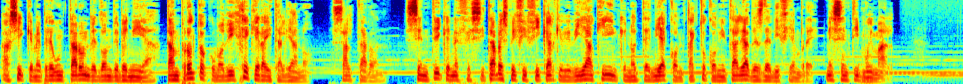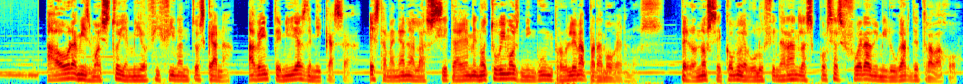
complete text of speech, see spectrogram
así que me preguntaron de dónde venía. Tan pronto como dije que era italiano, saltaron. Sentí que necesitaba especificar que vivía aquí y que no tenía contacto con Italia desde diciembre. Me sentí muy mal. Ahora mismo estoy en mi oficina en Toscana, a 20 millas de mi casa. Esta mañana a las 7 am no tuvimos ningún problema para movernos pero no sé cómo evolucionarán las cosas fuera de mi lugar de trabajo.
